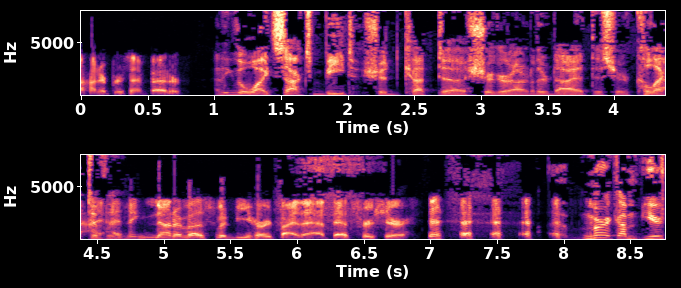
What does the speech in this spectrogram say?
100% better. I think the White Sox beat should cut uh, sugar out of their diet this year collectively. I, I, think none of us would be hurt by that. That's for sure. uh, Merck, you're,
